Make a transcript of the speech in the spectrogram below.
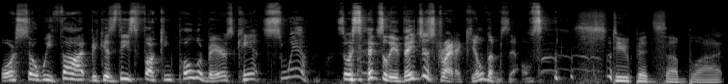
Or so we thought, because these fucking polar bears can't swim. So essentially, they just try to kill themselves. Stupid subplot.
